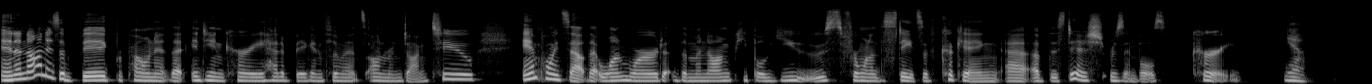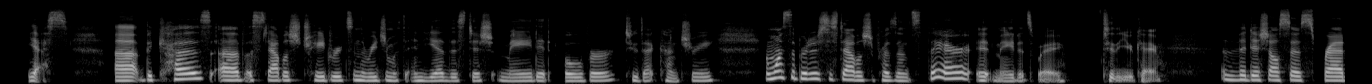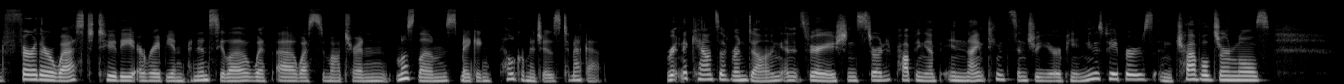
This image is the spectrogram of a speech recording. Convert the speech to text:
and Asnan is a big proponent that Indian curry had a big influence on rendang too, and points out that one word the Minang people use for one of the states of cooking uh, of this dish resembles curry. Yeah. Yes. Uh, because of established trade routes in the region with India, this dish made it over to that country. And once the British established a presence there, it made its way to the UK. The dish also spread further west to the Arabian Peninsula, with uh, West Sumatran Muslims making pilgrimages to Mecca. Written accounts of rendang and its variations started popping up in 19th century European newspapers and travel journals.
